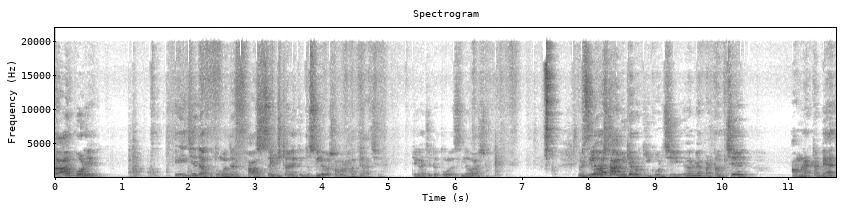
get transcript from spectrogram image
তারপরে, এই যে দেখো, তোমাদের ফার্স্ট সেমিস্টারে কিন্তু সিলেবাস আমার হাতে আছে। ঠিক আছে? এটা তোমাদের সিলেবাস এবার সিলেবাসটা আমি কেন কি করছি? এবার ব্যাপারটা হচ্ছে, আমরা একটা ব্যাচ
